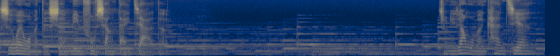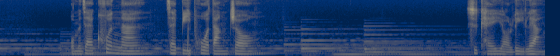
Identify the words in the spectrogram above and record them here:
是为我们的生命付上代价的。主，你让我们看见，我们在困难、在逼迫当中，是可以有力量，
